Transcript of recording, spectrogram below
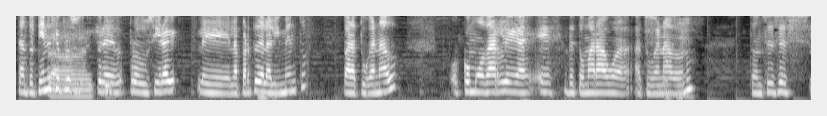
tanto tienes que Ay, sí. producir eh, la parte del alimento para tu ganado, o como darle eh, de tomar agua a tu ganado. ¿no? Entonces es,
